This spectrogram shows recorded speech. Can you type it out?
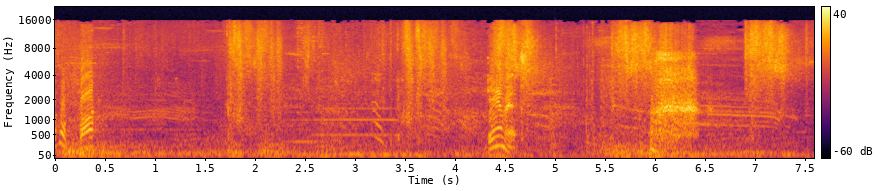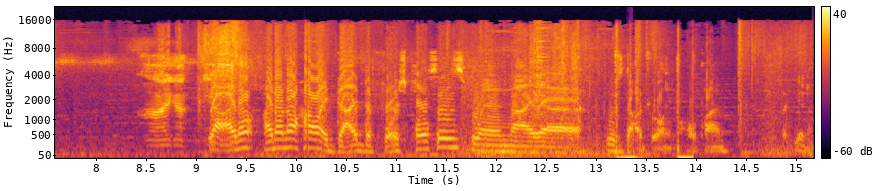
How the fuck? Damn it. I got. Yeah, I don't I don't know how I died to force pulses when I uh, was dodge rolling the whole time. But you know.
